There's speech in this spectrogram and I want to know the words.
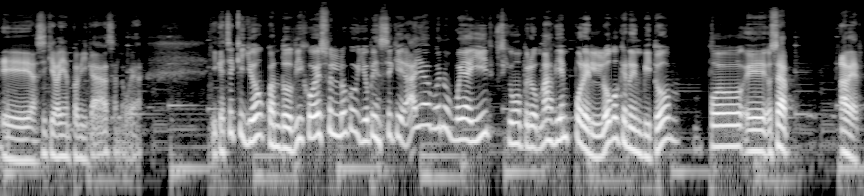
Eh, así que vayan para mi casa, la weá. Y caché que yo, cuando dijo eso el loco, yo pensé que, ah, ya, bueno, voy a ir, como, pero más bien por el loco que nos invitó. por, eh, o sea, a ver,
